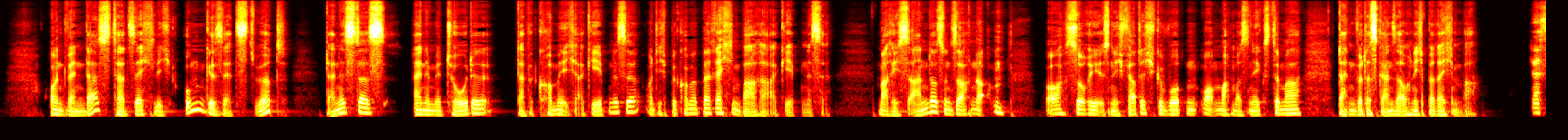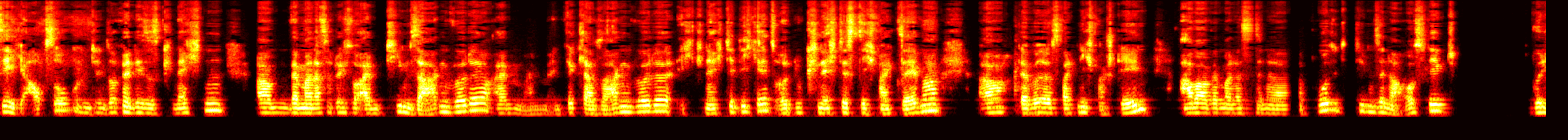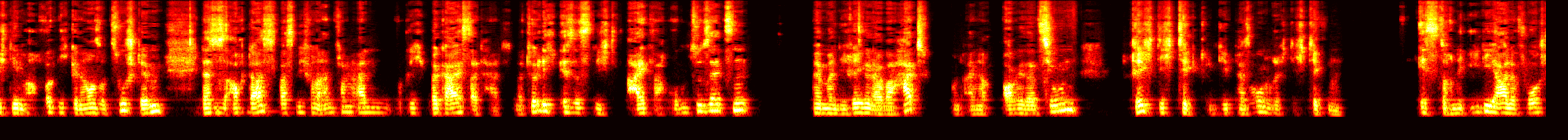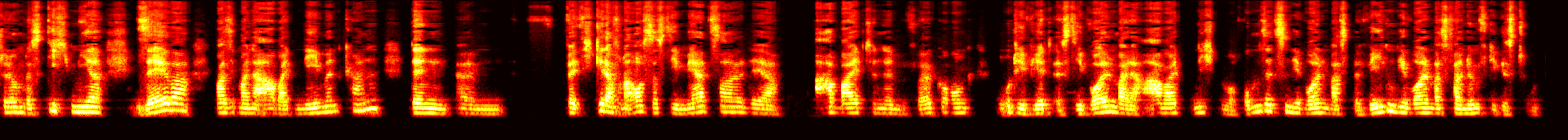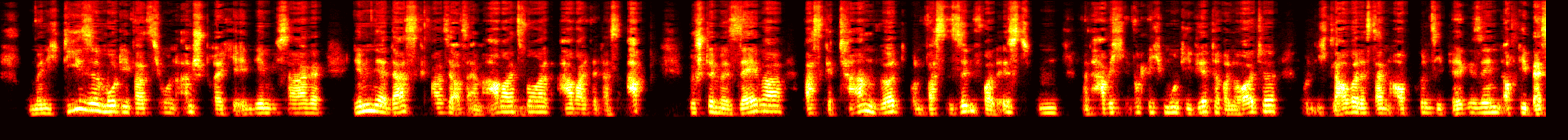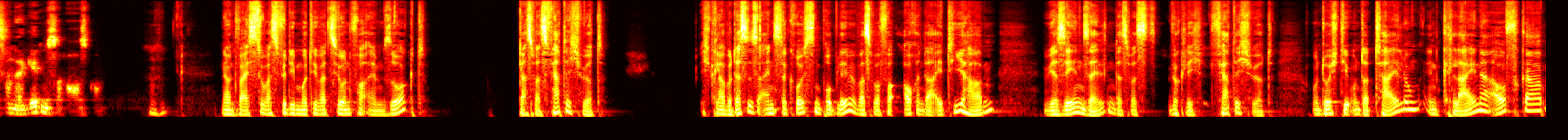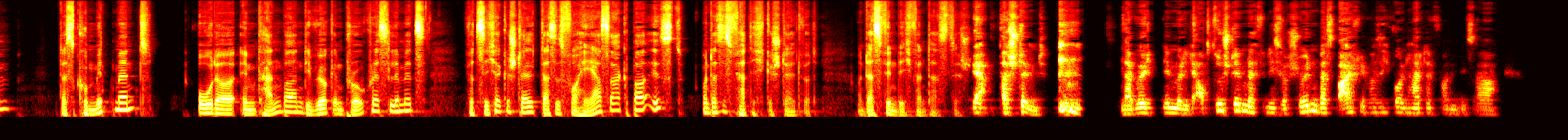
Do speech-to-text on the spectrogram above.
Und wenn das tatsächlich umgesetzt wird, dann ist das eine Methode, da bekomme ich Ergebnisse und ich bekomme berechenbare Ergebnisse. Mache ich es anders und sage, na, hm, oh, sorry, ist nicht fertig geworden, oh, machen wir das nächste Mal, dann wird das Ganze auch nicht berechenbar. Das sehe ich auch so und insofern dieses Knechten, ähm, wenn man das natürlich so einem Team sagen würde, einem, einem, Entwickler sagen würde, ich knechte dich jetzt oder du knechtest dich vielleicht selber, äh, der würde das vielleicht nicht verstehen. Aber wenn man das in einer positiven Sinne auslegt, würde ich dem auch wirklich genauso zustimmen. Das ist auch das, was mich von Anfang an wirklich begeistert hat. Natürlich ist es nicht einfach umzusetzen. Wenn man die Regeln aber hat und eine Organisation richtig tickt und die Personen richtig ticken, ist doch eine ideale Vorstellung, dass ich mir selber quasi meine Arbeit nehmen kann. Denn ähm, ich gehe davon aus, dass die Mehrzahl der arbeitenden Bevölkerung motiviert ist. Die wollen bei der Arbeit nicht nur rumsitzen, die wollen was bewegen, die wollen was Vernünftiges tun. Und wenn ich diese Motivation anspreche, indem ich sage, nimm dir das quasi aus einem Arbeitsvorrat, arbeite das ab, bestimme selber, was getan wird und was sinnvoll ist, hm, dann habe ich wirklich motiviertere Leute und ich glaube, dass dann auch prinzipiell gesehen auch die besseren Ergebnisse rauskommen. Mhm. Ja, und weißt du, was für die Motivation vor allem sorgt? Das, was fertig wird. Ich glaube, das ist eines der größten Probleme, was wir auch in der IT haben. Wir sehen selten, dass was wirklich fertig wird. Und durch die Unterteilung in kleine Aufgaben, das Commitment oder im Kanban die Work-in-Progress-Limits wird sichergestellt, dass es vorhersagbar ist und dass es fertiggestellt wird. Und das finde ich fantastisch. Ja, das stimmt. Da würde ich, dem würde ich auch zustimmen. Das finde ich so schön. Das Beispiel, was ich vorhin hatte von dieser,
